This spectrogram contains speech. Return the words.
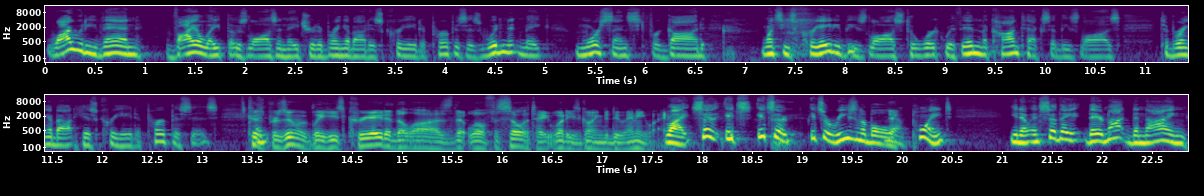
why would He then violate those laws of nature to bring about His creative purposes? Wouldn't it make more sense for God, once He's created these laws, to work within the context of these laws to bring about his creative purposes. Because presumably he's created the laws that will facilitate what he's going to do anyway. Right. So it's it's a it's a reasonable Yeah. point, you know, and so they they're not denying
